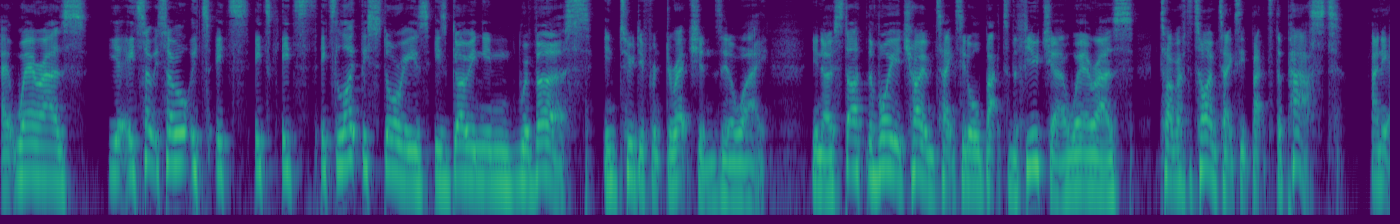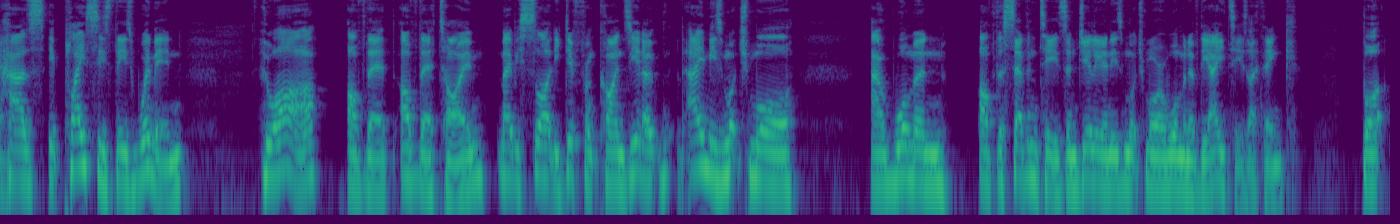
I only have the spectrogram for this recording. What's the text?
Uh, whereas, yeah, it's so, so it's, it's, it's, it's, it's like this story is, is going in reverse in two different directions in a way. You know, start, the voyage home takes it all back to the future, whereas time after time takes it back to the past. And it has, it places these women who are of their of their time, maybe slightly different kinds. You know, Amy's much more a woman of the seventies, and Gillian is much more a woman of the eighties, I think. But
